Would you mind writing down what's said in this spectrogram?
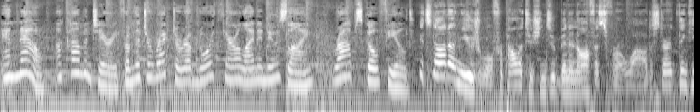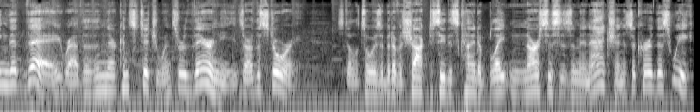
And now, a commentary from the director of North Carolina Newsline, Rob Schofield. It's not unusual for politicians who've been in office for a while to start thinking that they, rather than their constituents or their needs, are the story. Still, it's always a bit of a shock to see this kind of blatant narcissism in action as occurred this week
